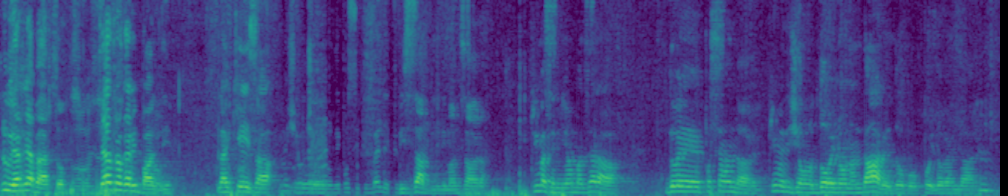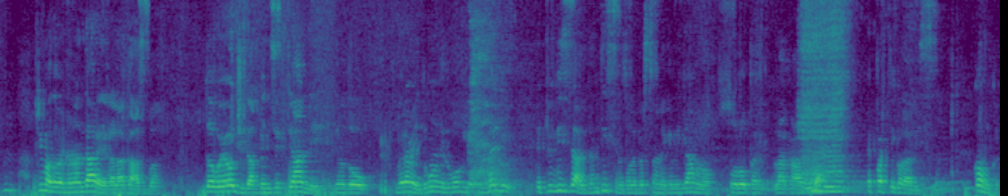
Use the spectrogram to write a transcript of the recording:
lui ha riaperto Teatro Garibaldi, la chiesa, è uno dei posti più belli e più visitabili di Manzara. Prima se andiamo a Manzara dove possiamo andare? Prima dicevano dove non andare, dopo poi dove andare. Prima dove non andare era la Casba. Dove oggi da ben sette anni è diventato veramente uno dei luoghi più belli e più visitati. Tantissime sono le persone che mi chiamano solo per la casa, è particolarissimo. Comunque,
